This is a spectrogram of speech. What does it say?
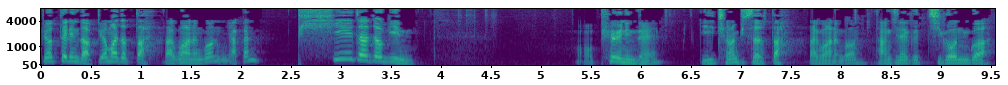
뼈 때린다. 뼈 맞았다. 라고 하는 건 약간 피해자적인 어, 표현인데 2천원 비싸졌다. 라고 하는 건 당신의 그 직원과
